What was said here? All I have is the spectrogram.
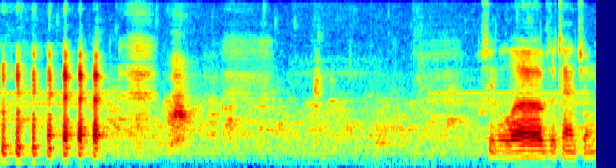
she loves attention.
